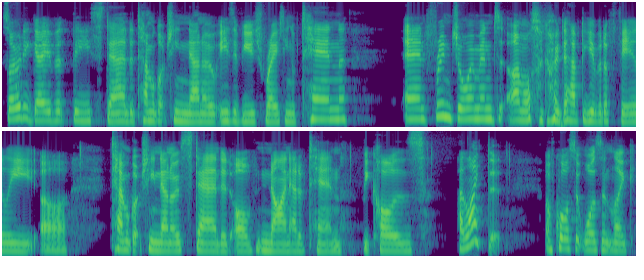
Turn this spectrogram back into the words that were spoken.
So I already gave it the standard Tamagotchi Nano ease of use rating of 10. And for enjoyment, I'm also going to have to give it a fairly uh, Tamagotchi Nano standard of 9 out of 10 because I liked it. Of course, it wasn't like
